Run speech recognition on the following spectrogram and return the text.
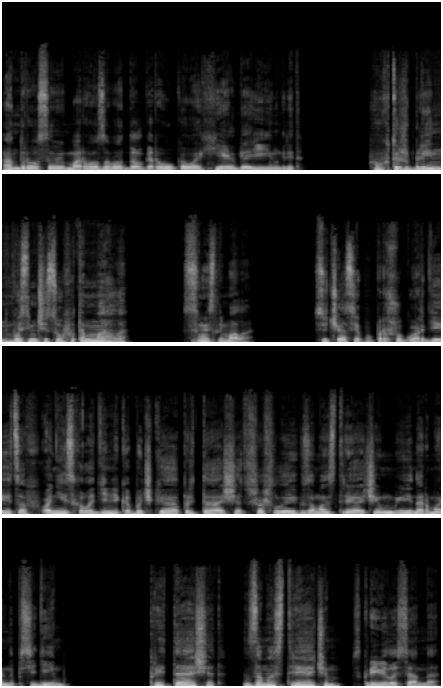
«Андросовы, Морозова, Долгорукова, Хельга и Ингрид». «Ух ты ж, блин, восемь часов — это мало». «В смысле мало?» Сейчас я попрошу гвардейцев, они из холодильника бычка притащат, шашлык замострячим и нормально посидим». «Притащат, замострячим», — скривилась Анна.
